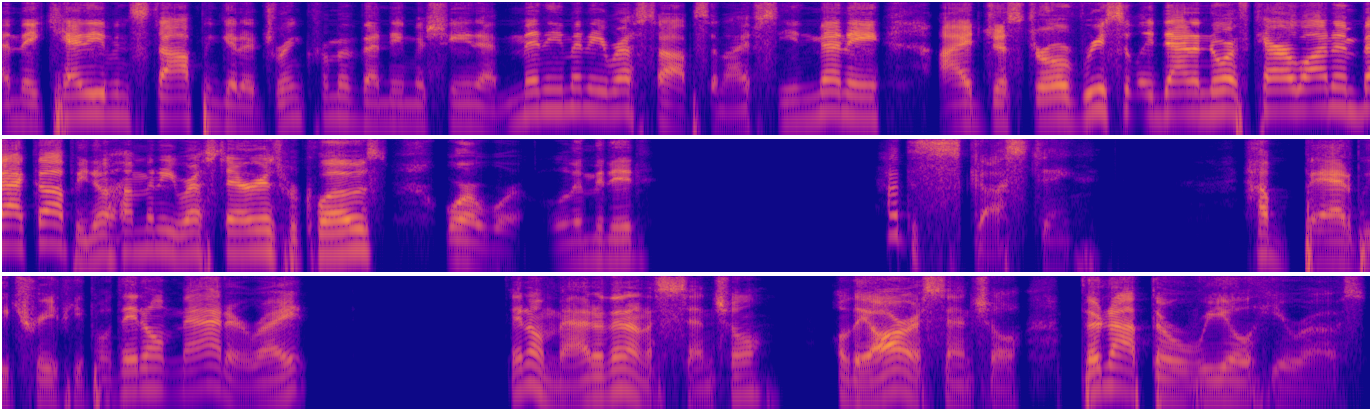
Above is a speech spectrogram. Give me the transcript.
and they can't even stop and get a drink from a vending machine at many, many rest stops. And I've seen many. I just drove recently down to North Carolina and back up. You know how many rest areas were closed or were limited? How disgusting how bad we treat people. They don't matter, right? They don't matter. They're not essential. Oh, they are essential. They're not the real heroes.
